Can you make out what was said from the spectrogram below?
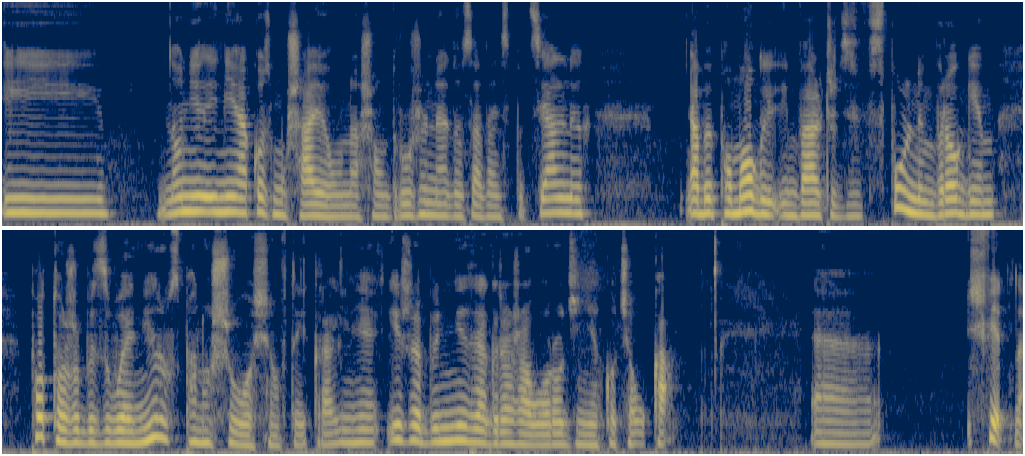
i no nie, niejako zmuszają naszą drużynę do zadań specjalnych, aby pomogli im walczyć z wspólnym wrogiem, po to, żeby złe nie rozpanoszyło się w tej krainie i żeby nie zagrażało rodzinie kociołka. E, świetne,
